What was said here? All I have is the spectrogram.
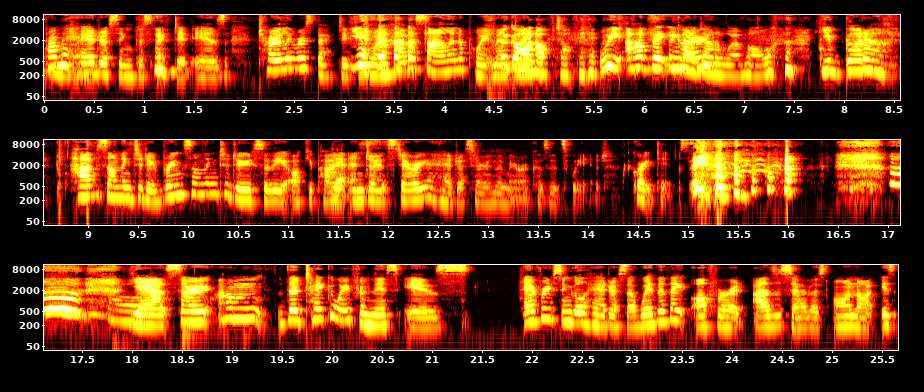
from a hairdressing perspective is totally respect if Yeah. you want to have a silent appointment. We're going like, off topic. We are, but We're you going know, down a wormhole. you've got to have something to do. Bring something to do so that you're occupied, Yes. and don't stare at your hairdresser in the mirror because it's weird. Great tips. Yeah. So, um, the takeaway from this is every single hairdresser, whether they offer it as a service or not, is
